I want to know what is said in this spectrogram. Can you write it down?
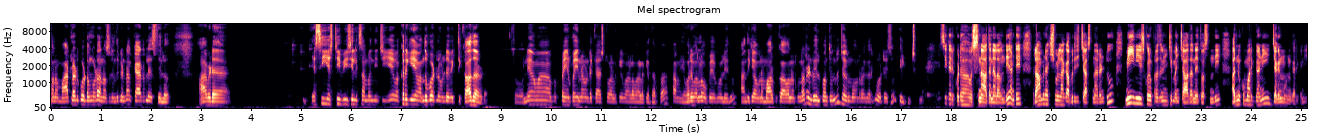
మనం మాట్లాడుకోవడం కూడా అనవసరం. ఎందుకంటే కేటర్లెస్ ఫెలో ఆవిడ ఎస్సీ ఎస్టీ బీసీలకు సంబంధించి ఏ ఒక్కరికి ఏం అందుబాటులో ఉండే వ్యక్తి కాదు ఆవిడ. ఓన్లీ ఆమె పైన పైన ఉండే కాస్ట్ వాళ్ళకి వాళ్ళ వాళ్ళకే తప్ప ఆమె ఎవరి వల్ల ఉపయోగం లేదు. అందుకే ఆమె మార్పు కావాలనుకున్నారు. రెండు వేల పంతొమ్మిదిలో జగన్మోహన్ రావు గారికి ఓటేసి పిలిపించుకున్నారు. ఎమ్మెల్సీ గారికి కూడా వస్తున్న ఆదరణ ఎలా ఉంది? అంటే రామలక్ష్మణ్ లాగా అభివృద్ధి చేస్తున్నారంటూ మీ నియోజకవర్గ ప్రజల నుంచి మంచి ఆదరణ అయితే వస్తుంది. అరుణ్ కుమార్ కానీ జగన్మోహన్ గారు కానీ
